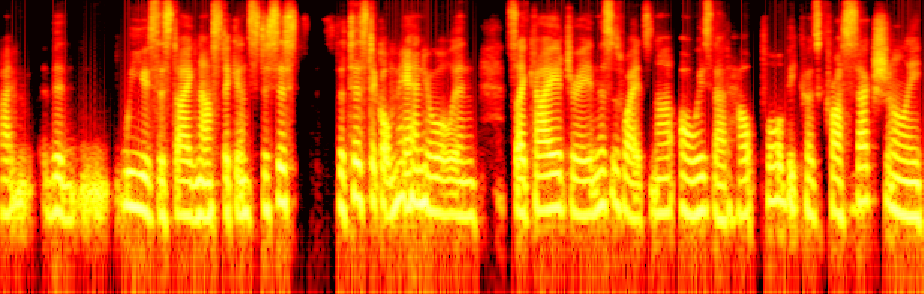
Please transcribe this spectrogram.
I'm the we use this diagnostic and statistical manual in psychiatry, and this is why it's not always that helpful because cross sectionally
